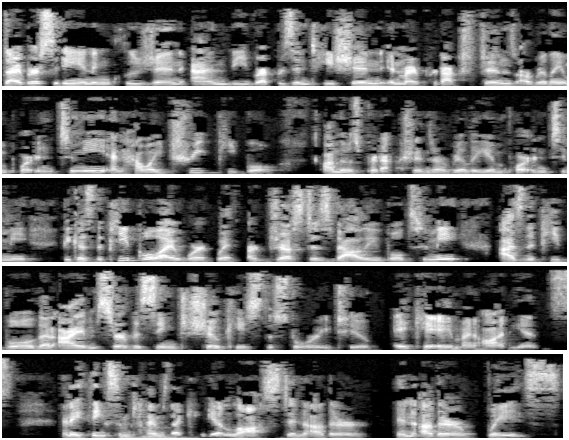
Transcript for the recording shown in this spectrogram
diversity and inclusion and the representation in my productions are really important to me and how I treat people on those productions are really important to me because the people I work with are just as valuable to me as the people that I am servicing to showcase the story to, aka my mm-hmm. audience. And I think sometimes mm-hmm. that can get lost in other, in other ways.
